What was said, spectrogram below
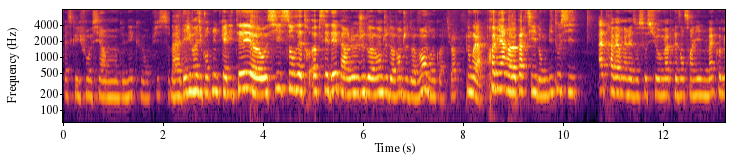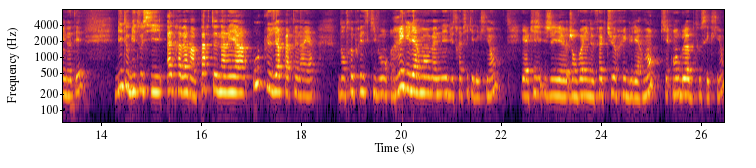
parce qu'il faut aussi à un moment donné qu'on puisse bah, délivrer du contenu de qualité euh, aussi sans être obsédé par le je dois vendre, je dois vendre, je dois vendre quoi, tu vois. Donc voilà, première partie donc B2C à travers mes réseaux sociaux, ma présence en ligne, ma communauté. B2B2C à travers un partenariat ou plusieurs partenariats d'entreprises qui vont régulièrement m'amener du trafic et des clients et à qui j'envoie une facture régulièrement qui englobe tous ces clients.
